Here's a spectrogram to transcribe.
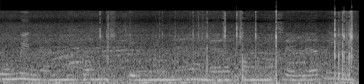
cumin. Ano ba ang cumin na yan? Meron pang celery.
